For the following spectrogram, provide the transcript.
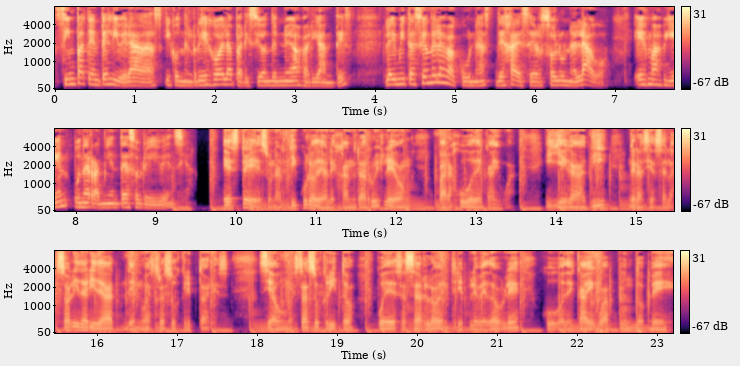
Sin patentes liberadas y con el riesgo de la aparición de nuevas variantes, la imitación de las vacunas deja de ser solo un halago, es más bien una herramienta de sobrevivencia. Este es un artículo de Alejandra Ruiz León para Jugo de Caigua y llega a ti gracias a la solidaridad de nuestros suscriptores. Si aún no estás suscrito, puedes hacerlo en www.jugodecaigua.pe.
